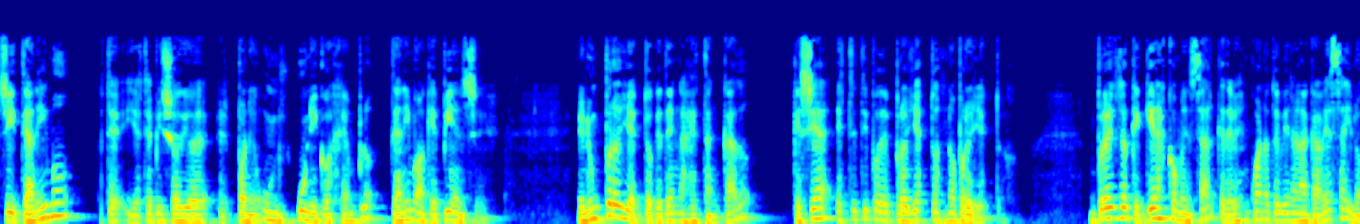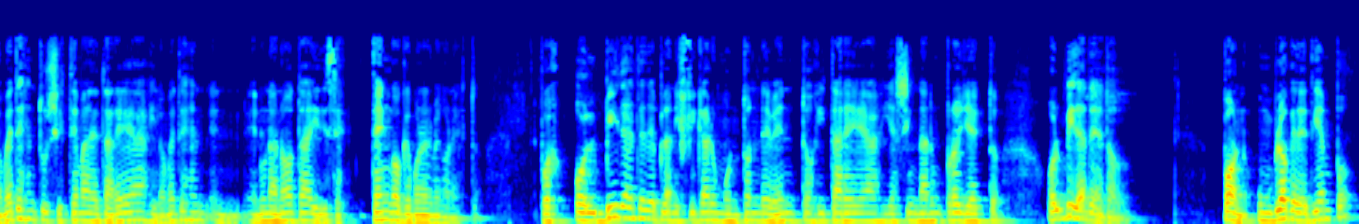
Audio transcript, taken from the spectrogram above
Sí, te animo, este, y este episodio pone un único ejemplo, te animo a que pienses en un proyecto que tengas estancado, que sea este tipo de proyectos no proyectos. Un proyecto que quieras comenzar, que de vez en cuando te viene a la cabeza y lo metes en tu sistema de tareas y lo metes en, una nota y dices, tengo que ponerme con esto. Pues olvídate de planificar un montón de eventos y tareas y asignar un proyecto. Olvídate de todo. Pon un bloque de tiempo,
